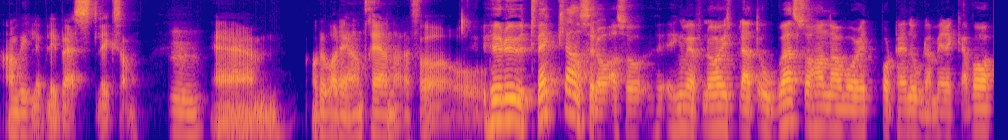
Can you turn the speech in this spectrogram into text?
Han ville bli bäst liksom. Mm. Ehm, och det var det han tränade för. Och, Hur utvecklar han sig då? Alltså, häng med, för nu har han ju spelat OS och han har varit borta i Nordamerika. Vad,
